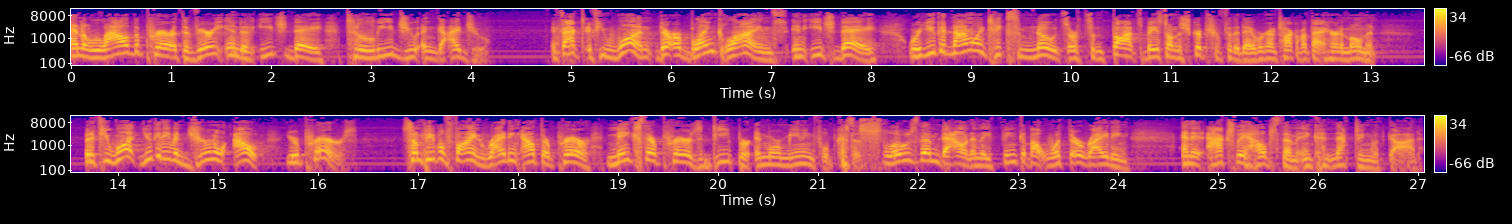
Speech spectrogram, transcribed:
and allow the prayer at the very end of each day to lead you and guide you. In fact, if you want, there are blank lines in each day where you could not only take some notes or some thoughts based on the scripture for the day, we're going to talk about that here in a moment, but if you want, you could even journal out your prayers. Some people find writing out their prayer makes their prayers deeper and more meaningful because it slows them down and they think about what they're writing and it actually helps them in connecting with God.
